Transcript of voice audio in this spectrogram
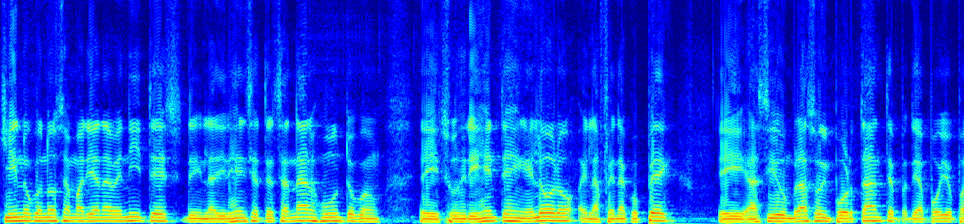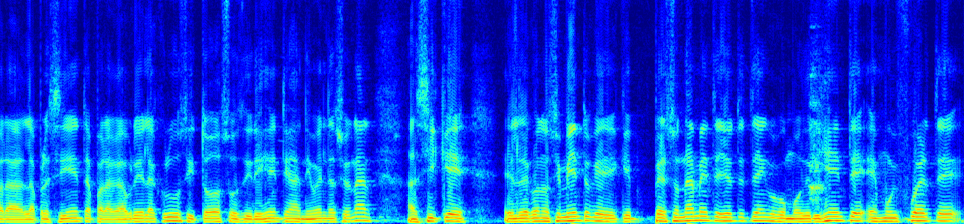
¿Quién no conoce a Mariana Benítez de la dirigencia artesanal junto con eh, sus dirigentes en el oro, en la FENACOPEC? Eh, ha sido un brazo importante de apoyo para la presidenta, para Gabriela Cruz y todos sus dirigentes a nivel nacional. Así que el reconocimiento que, personalmente yo te tengo como dirigente es muy fuerte,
